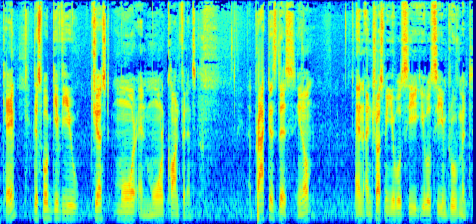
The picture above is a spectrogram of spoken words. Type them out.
Okay, this will give you just more and more confidence. Practice this, you know, and and trust me, you will see you will see improvement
